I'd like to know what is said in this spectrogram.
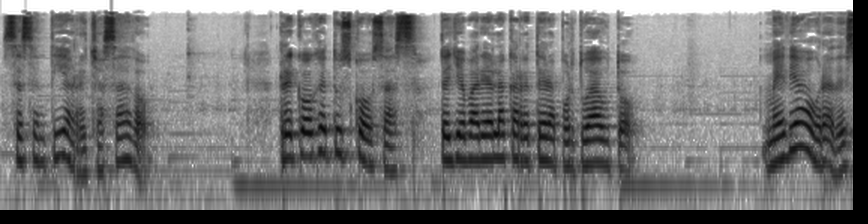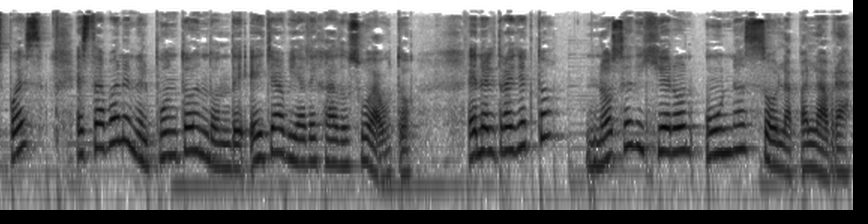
se sentía rechazado. Recoge tus cosas, te llevaré a la carretera por tu auto. Media hora después, estaban en el punto en donde ella había dejado su auto. En el trayecto no se dijeron una sola palabra.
